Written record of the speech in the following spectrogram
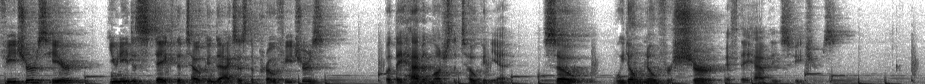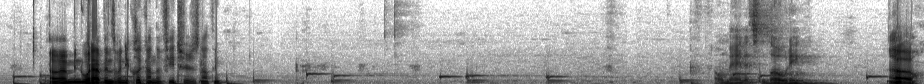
features here. You need to stake the token to access the pro features, but they haven't launched the token yet. So we don't know for sure if they have these features. Uh, I mean, what happens when you click on the features? Nothing. Oh man, it's loading. Uh oh.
